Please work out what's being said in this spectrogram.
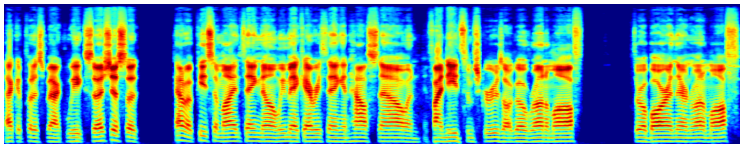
that could put us back weeks. So it's just a kind of a peace of mind thing knowing we make everything in house now. And if I need some screws, I'll go run them off, throw a bar in there and run them off.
